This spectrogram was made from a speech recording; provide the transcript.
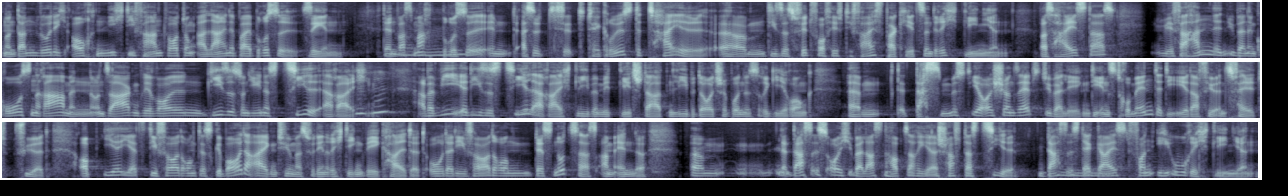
Und dann würde ich auch nicht die Verantwortung alleine bei Brüssel sehen. Denn was macht mhm. Brüssel? also der größte Teil ähm, dieses Fit for 55-Pakets sind Richtlinien. Was heißt das? Wir verhandeln über einen großen Rahmen und sagen, wir wollen dieses und jenes Ziel erreichen. Mhm. Aber wie ihr dieses Ziel erreicht, liebe Mitgliedstaaten, liebe deutsche Bundesregierung, ähm, das müsst ihr euch schon selbst überlegen. Die Instrumente, die ihr dafür ins Feld führt. Ob ihr jetzt die Förderung des Gebäudeeigentümers für den richtigen Weg haltet oder die Förderung des Nutzers am Ende. Ähm, das ist euch überlassen. Hauptsache, ihr erschafft das Ziel. Das mhm. ist der mhm. Geist von EU-Richtlinien.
